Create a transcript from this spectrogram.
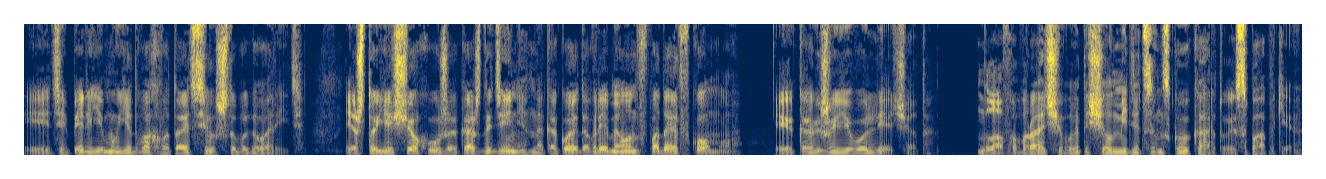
и теперь ему едва хватает сил, чтобы говорить. И что еще хуже, каждый день на какое-то время он впадает в кому. И как же его лечат? Главврач вытащил медицинскую карту из папки,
